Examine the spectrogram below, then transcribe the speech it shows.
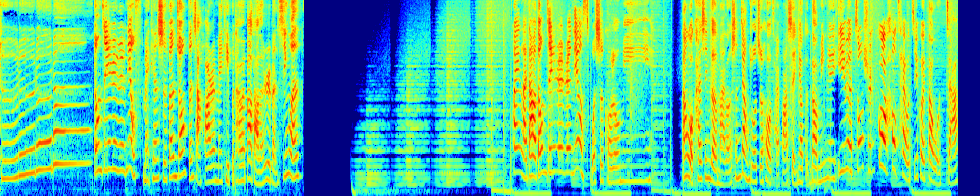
嘟嘟嘟嘟！东京日日 news 每天十分钟，分享华人媒体不太会报道的日本新闻。欢迎来到东京日日 news，我是 Kolomi。当我开心的买了升降桌之后，才发现要等到明年一月中旬过后才有机会到我家。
